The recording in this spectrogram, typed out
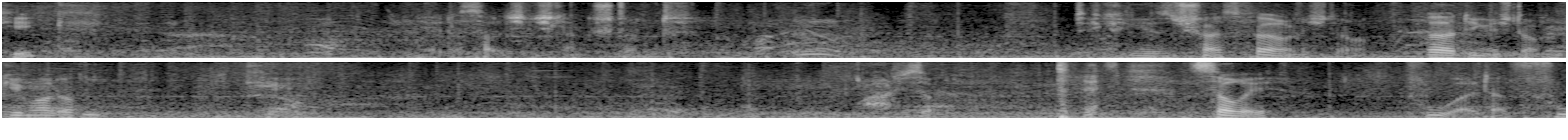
Kick. Nee, das halte ich nicht lange stand. Ich kriege diesen scheiß Fell nicht da. Äh, Ding nicht da. Geh mal auf den... Okay. Ah, dieser... Sorry. Fu, Alter. Fu.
